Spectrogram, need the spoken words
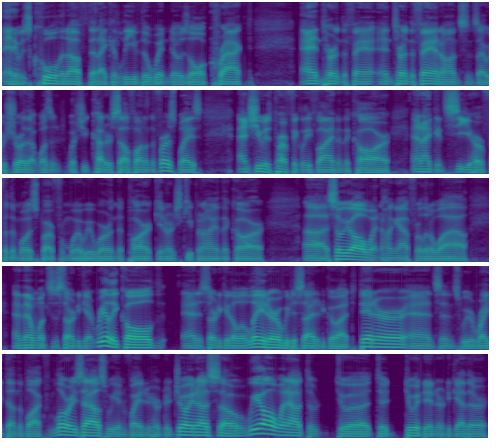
and it was cool enough that I could leave the windows all cracked and turn the fan and turn the fan on since I was sure that wasn't what she cut herself on in the first place. And she was perfectly fine in the car, and I could see her for the most part from where we were in the park. You know, just keep an eye on the car. Uh, so we all went and hung out for a little while, and then once it started to get really cold and it started to get a little later, we decided to go out to dinner. And since we were right down the block from Laurie's house, we invited her to join us. So we all went out to to a to do a dinner together.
